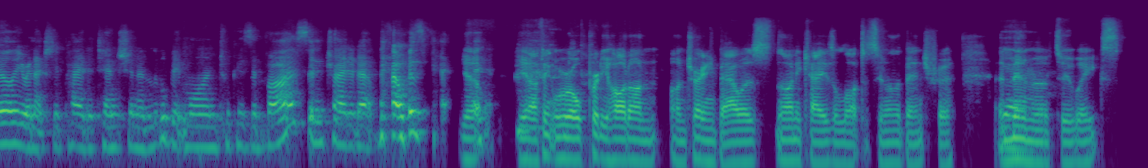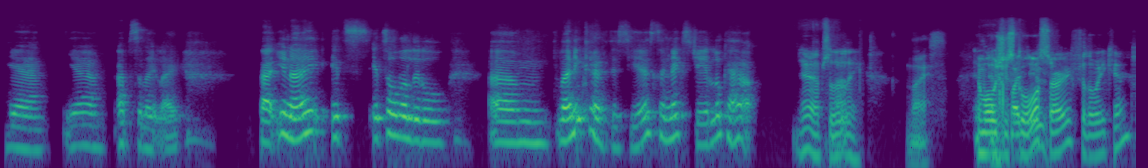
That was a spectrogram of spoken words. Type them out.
earlier and actually paid attention a little bit more and took his advice and traded out Bowers back. Yeah. then. Yeah, I think we're all pretty hot on on trading Bowers. 90k is a lot to sit on the bench for a Yeah. minimum of two weeks. Yeah, yeah, absolutely. But you know, it's it's all a little um, learning curve this year. So next year, look out. Yeah, absolutely. Nice. And what was your score? you? Sorry for the weekend.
